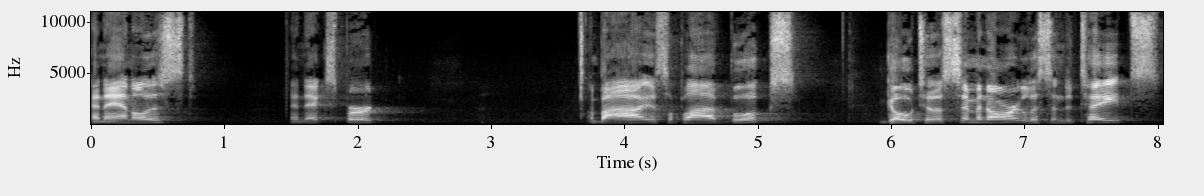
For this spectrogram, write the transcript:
an analyst, an expert buy a supply of books, go to a seminar, listen to tapes,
